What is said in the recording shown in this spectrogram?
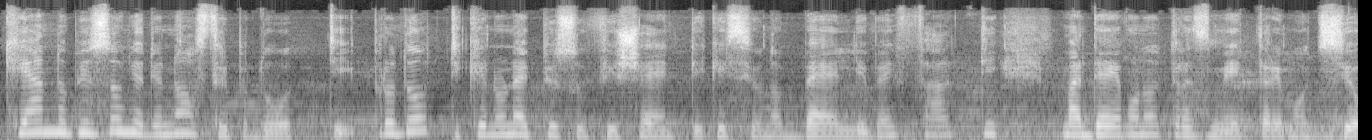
che hanno bisogno dei nostri prodotti, prodotti che non è più sufficiente che siano belli, ben fatti, ma devono trasmettere emozioni.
